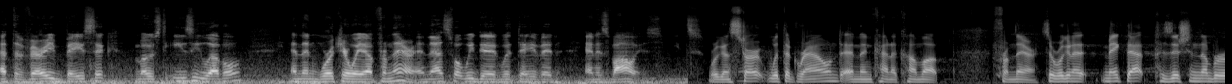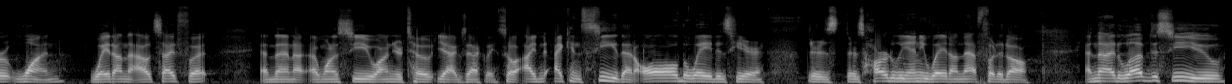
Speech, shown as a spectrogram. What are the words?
at the very basic, most easy level, and then work your way up from there. And that's what we did with David and his volleys. We're going to start with the ground and then kind of come up from there. So we're going to make that position number one, weight on the outside foot. And then I, I want to see you on your toe. Yeah, exactly. So I, I can see that all the weight is here. There's, there's hardly any weight on that foot at all. And then I'd love to see you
